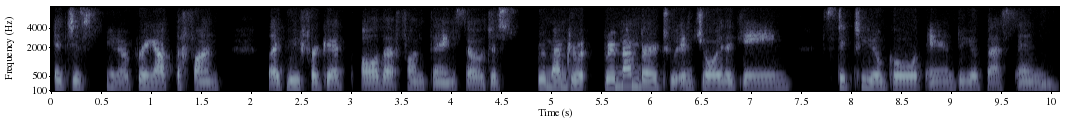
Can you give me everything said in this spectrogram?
it just you know bring out the fun like we forget all that fun thing so just remember remember to enjoy the game stick to your goal and do your best and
